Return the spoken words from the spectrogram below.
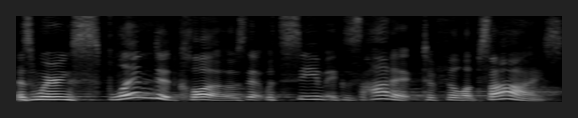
is wearing splendid clothes that would seem exotic to Philip's eyes.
